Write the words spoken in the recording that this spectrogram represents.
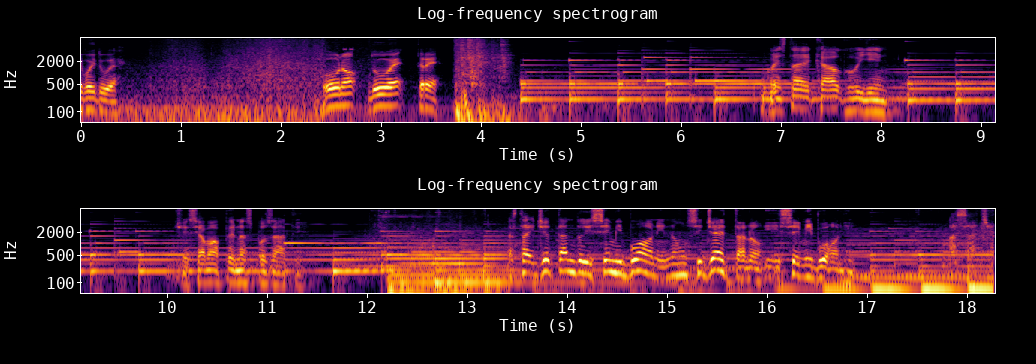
voi due. Uno, due, tre. Questa è Kao Guyin. Ci siamo appena sposati. Stai gettando i semi buoni, non si gettano i semi buoni. Assaggia.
